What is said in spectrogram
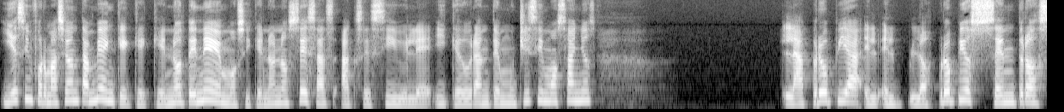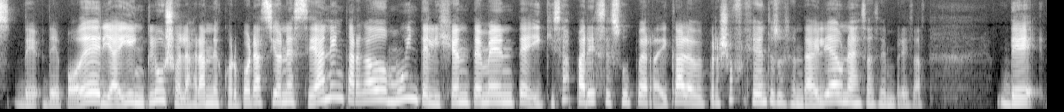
y esa información también que, que, no tenemos y que no nos es accesible y que durante muchísimos años la propia, los propios centros de, poder, y ahí incluyo a las grandes corporaciones, se han encargado muy inteligentemente, y quizás parece súper radical, pero yo fui gerente de sustentabilidad de una de esas empresas, de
